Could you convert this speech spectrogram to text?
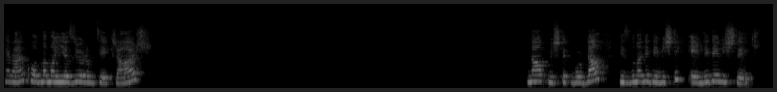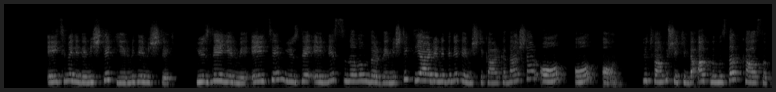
Hemen kodlamayı yazıyorum tekrar. Ne yapmıştık burada? Biz buna ne demiştik? 50 demiştik. Eğitime ne demiştik? 20 demiştik. Yüzde 20 eğitim, yüzde 50 sınavımdır demiştik. Diğerlerine de ne demiştik arkadaşlar? 10, 10, 10. Lütfen bu şekilde aklımızda kalsın.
